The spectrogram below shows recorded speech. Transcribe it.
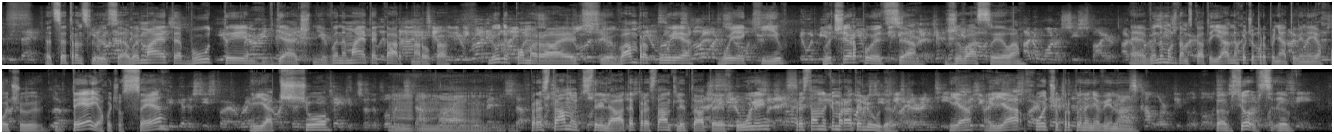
це транслюється. Ви маєте бути вдячні. Ви не маєте карт на руках. Люди помирають. Вам бракує вояків. Вичерпується жива сила. Е, Ви не можете нам сказати, я не хочу припиняти війну. Я хочу те, я хочу все. Якщо перестануть стріляти, перестануть літати кулі, перестануть умирати люди. Я, я хочу припинення війни. Все, вс- е,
